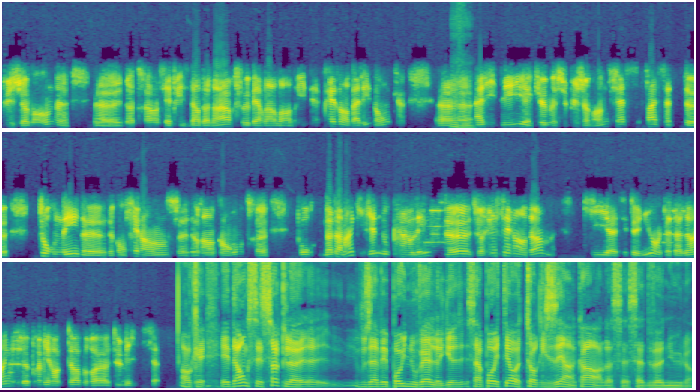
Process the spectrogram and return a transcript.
Puigdemont, euh, notre ancien président d'honneur, Feu Bernard Landry était très emballé donc mm-hmm. à l'idée que M. Puigdemont fasse, fasse cette tournée de, de, conférences, de rencontres, pour notamment qu'il vienne nous parler de, du référendum qui s'est tenu en Catalogne le 1er octobre 2017. OK. Et donc, c'est ça que le, vous n'avez pas eu de nouvelles. Ça n'a pas été autorisé encore, là, cette venue-là?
